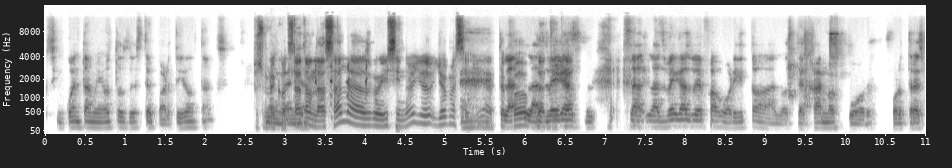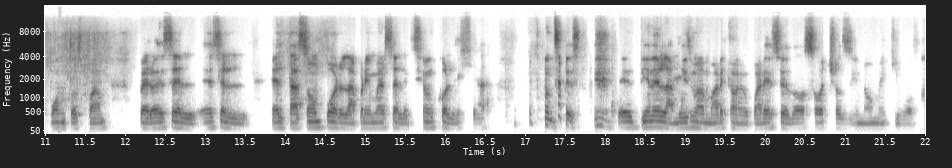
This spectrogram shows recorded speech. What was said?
50 minutos de este partido, Tax. Pues me, cortaron las alas, güey. Si no, yo, yo me seguía. Te puedo las, Vegas, las Vegas ve favorito a los Tejanos por, por tres puntos, Pam, pero es el, es el, el tazón por la primera selección colegial. Entonces, eh, tiene la misma marca, me parece, dos ocho, si no me equivoco.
